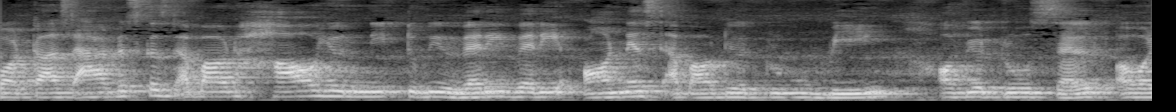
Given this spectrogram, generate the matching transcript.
podcasts i have discussed about how you need to be very very honest about your true being of your true self or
